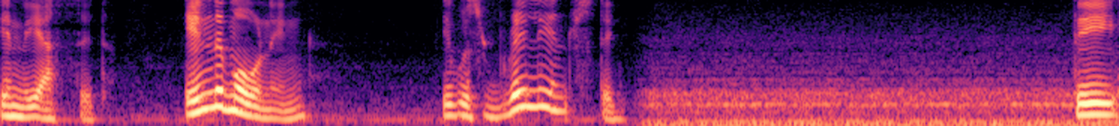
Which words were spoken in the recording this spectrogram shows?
in the acid. In the morning, it was really interesting. The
